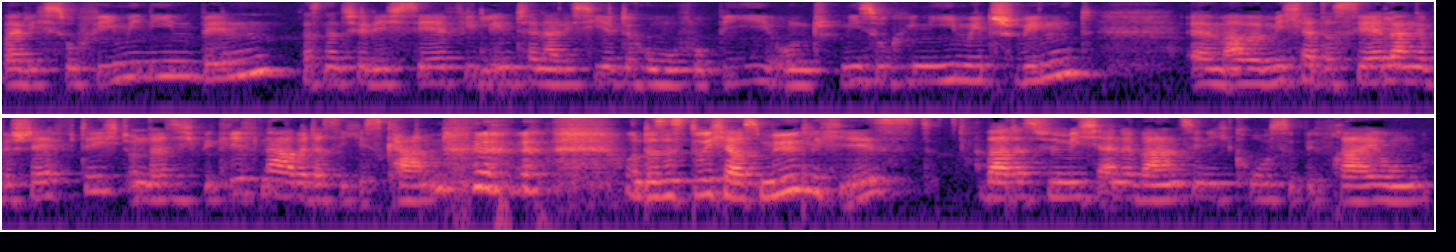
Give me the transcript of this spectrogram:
weil ich so feminin bin, was natürlich sehr viel internalisierte Homophobie und Misogynie mitschwingt. Ähm, aber mich hat das sehr lange beschäftigt und als ich begriffen habe, dass ich es kann und dass es durchaus möglich ist, war das für mich eine wahnsinnig große Befreiung.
